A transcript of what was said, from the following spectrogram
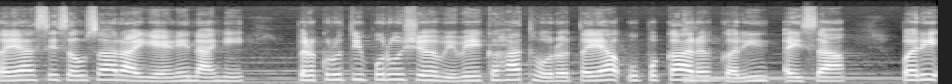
तयासी संसारा येणे नाही. प्रकृती पुरुष विवेक हा थोर तया उपकार करी ऐसा. परी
